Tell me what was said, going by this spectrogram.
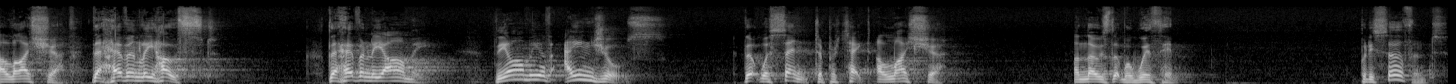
Elisha. The heavenly host, the heavenly army, the army of angels that were sent to protect Elisha and those that were with him. But his servant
